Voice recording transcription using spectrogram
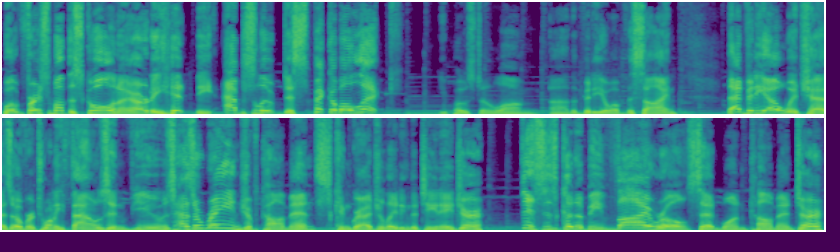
Quote, first month of school and I already hit the absolute despicable lick. He posted along uh, the video of the sign. That video, which has over 20,000 views, has a range of comments congratulating the teenager. This is to be viral, said one commenter.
